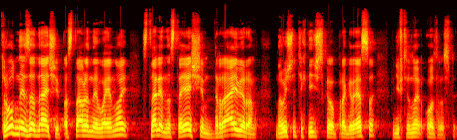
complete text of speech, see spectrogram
Трудные задачи, поставленные войной, стали настоящим драйвером научно-технического прогресса в нефтяной отрасли.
